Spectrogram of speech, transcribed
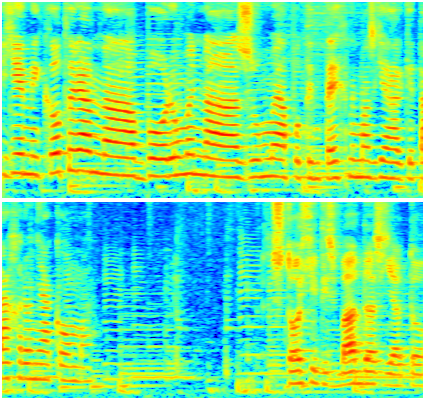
γενικότερα να μπορούμε να ζούμε από την τέχνη μας για αρκετά χρόνια ακόμα. Στόχοι της μπάντας για το,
